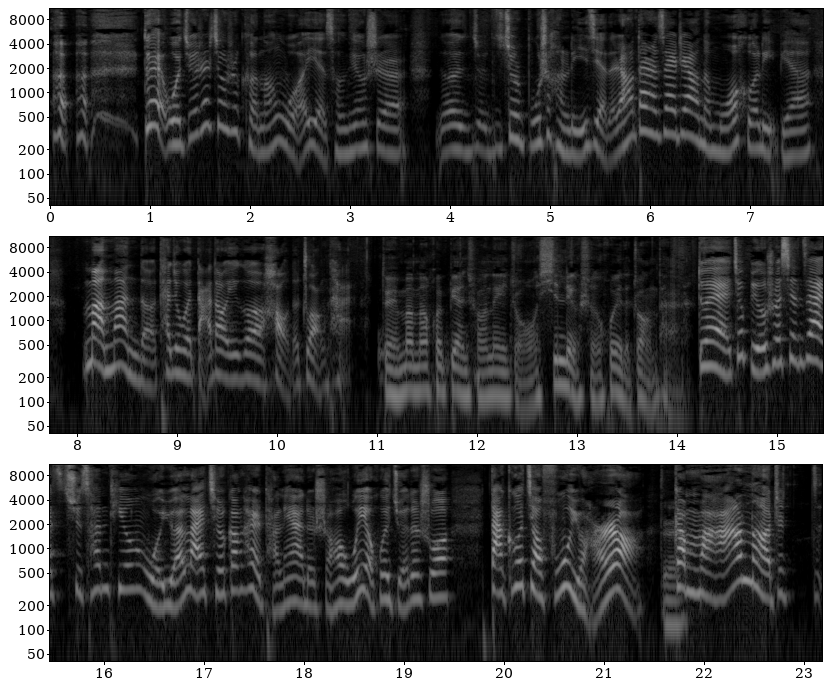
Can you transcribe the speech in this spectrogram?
对，我觉着就是可能我也曾经是，呃，就就是不是很理解的，然后但是在这样的磨合里边，慢慢的它就会达到一个好的状态。对，慢慢会变成那种心领神会的状态。对，就比如说现在去餐厅，我原来其实刚开始谈恋爱的时候，我也会觉得说，大哥叫服务员儿啊，干嘛呢？这这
